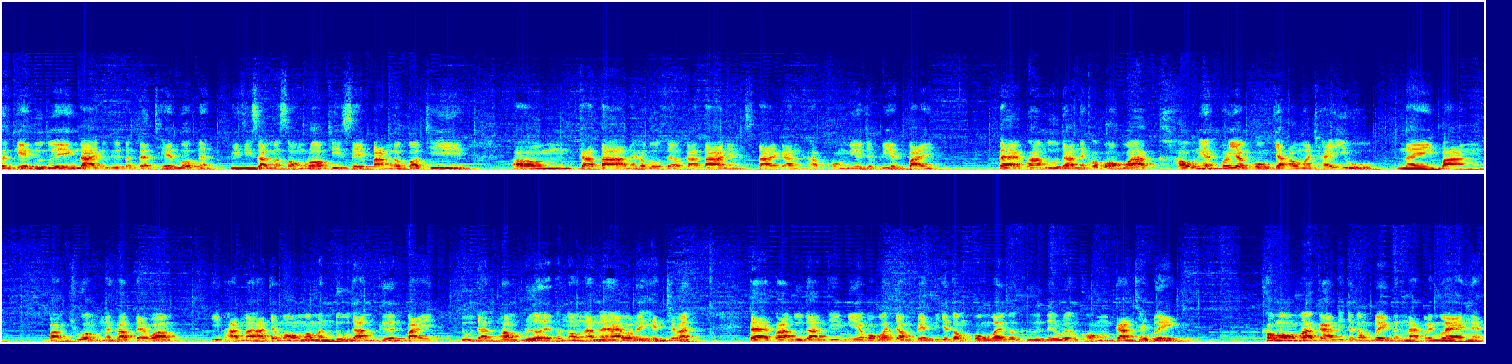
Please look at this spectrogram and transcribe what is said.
สังเกตดูตัวเองได้ก็คือตั้งแต่เทสรถเนี่ยพีทีซันมา 2 รอบที่เซปังแล้วก็ที่กาตาร์นะครับโรเซลกาตาร์เนี่ยสไตล์การขับของเมียจะเปลี่ยนไป แต่ความดุดันเนี่ยเขาบอกว่าเขาเนี่ยก็ยังคงจะเอามาใช้อยู่ในบาง บางช่วงนะครับ แต่ว่าที่ผ่านมาอาจจะมองว่ามันดุดันเกินไปดุดันพร่ำเพรื่ออะไรทำนองนั้นนะฮะเราได้เห็นใช่ไหมแต่ความดุดันที่เมียบอกว่าจำเป็นที่จะต้องคงไว้ก็คือในเรื่องของการใช้เบรกเขามองว่าการที่จะต้องเบรกหนักๆแรงๆเนี่ย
